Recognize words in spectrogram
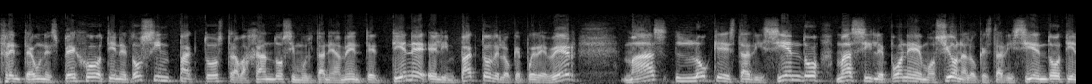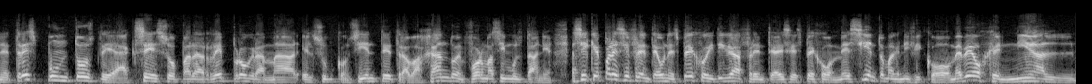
frente a un espejo, tiene dos impactos trabajando simultáneamente. Tiene el impacto de lo que puede ver, más lo que está diciendo, más si le pone emoción a lo que está diciendo. Tiene tres puntos de acceso para reprogramar el subconsciente trabajando en forma simultánea. Así que párese frente a un espejo y diga frente a ese espejo, me siento magnífico, me veo genial,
